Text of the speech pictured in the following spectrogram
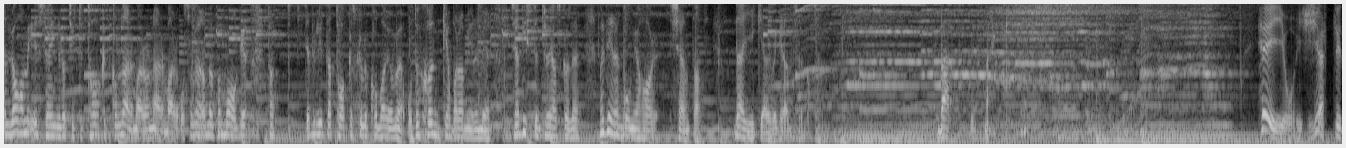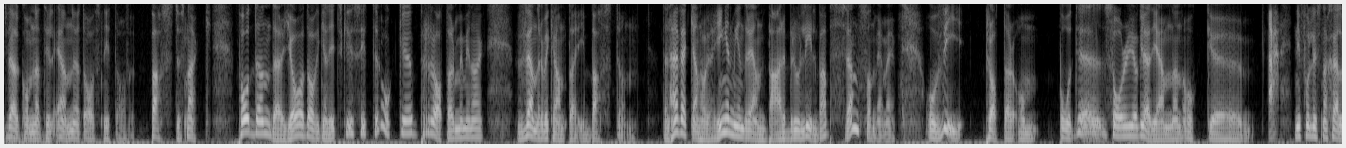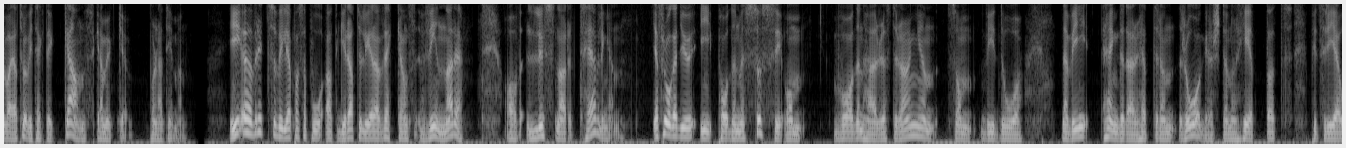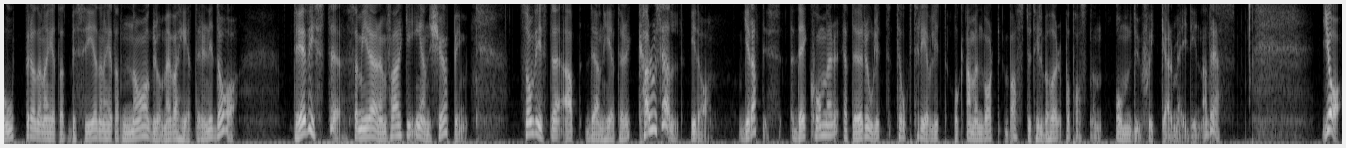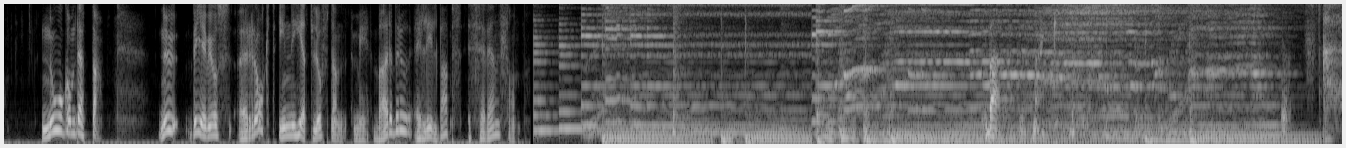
Jag la mig i sängen och tyckte taket kom närmare och närmare. Och så la jag mig på mage för att jag ville inte att taket skulle komma över mig. Och då sjönk jag bara mer och mer. Så jag visste inte hur jag skulle. Men det är den gång jag har känt att där gick jag över gränsen. Alltså. Bastusnack. Hej och hjärtligt välkomna till ännu ett avsnitt av Bastusnack. Podden där jag, David Ganitsky, sitter och eh, pratar med mina vänner och bekanta i bastun. Den här veckan har jag ingen mindre än Barbro Lillbab Svensson med mig. Och vi pratar om både sorg och glädjeämnen och eh, äh, ni får lyssna själva. Jag tror vi täckte ganska mycket på den här timmen. I övrigt så vill jag passa på att gratulera veckans vinnare av lyssnartävlingen. Jag frågade ju i podden med Sussi om vad den här restaurangen som vi då när vi hängde där hette den Rogers, den har hetat Pizzeria Opera, den har hetat BC, den har hetat Naglo, men vad heter den idag? Det visste Samir Ehrenfark i Enköping, som visste att den heter Karusell idag. Grattis! Det kommer ett roligt och trevligt och användbart bastutillbehör på posten om du skickar mig din adress. Ja, nog om detta. Nu beger vi oss rakt in i hetluften med Barbro Lillbabs Svensson. Bastusnack.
